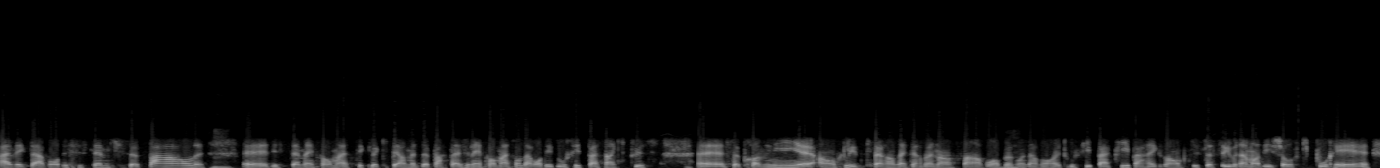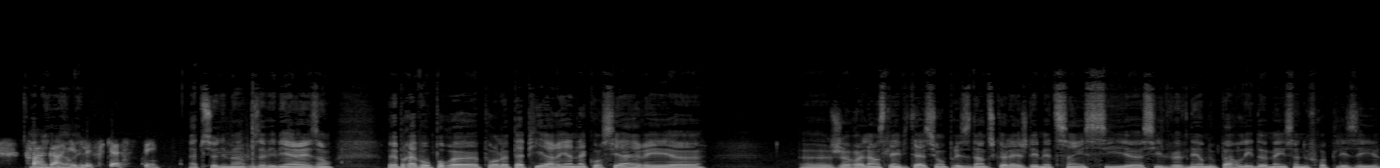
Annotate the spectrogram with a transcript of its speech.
avec d'avoir des systèmes qui se parlent, mm. euh, des systèmes informatiques qui permettent de partager l'information, d'avoir des dossiers de patients qui puissent euh, se promener entre les différents intervenants sans avoir mm. besoin d'avoir un dossier papier, par exemple. ça, c'est vraiment des choses qui pourraient faire gagner de l'efficacité. Absolument. Vous avez bien raison. Bravo pour, euh, pour le papier, Ariane Lacourcière. Et euh, euh, je relance l'invitation au président du Collège des médecins. S'il veut venir nous parler demain, ça nous fera plaisir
